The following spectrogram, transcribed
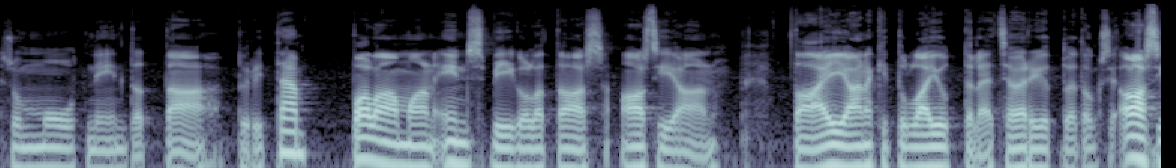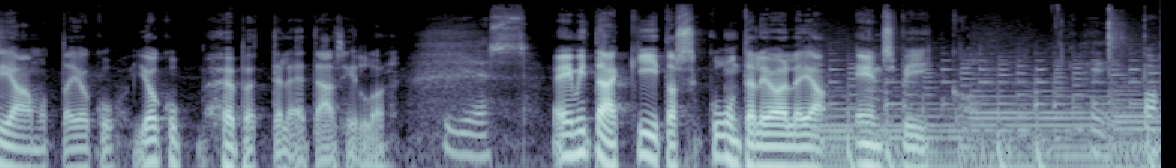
sun muut, niin tota, pyritään palaamaan ensi viikolla taas asiaan. Tai ainakin tullaan juttelemaan, että se on eri juttu, että onko se asiaa, mutta joku, joku höpöttelee täällä silloin. Yes. Ei mitään, kiitos kuuntelijoille ja ensi viikkoon. Heippa.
